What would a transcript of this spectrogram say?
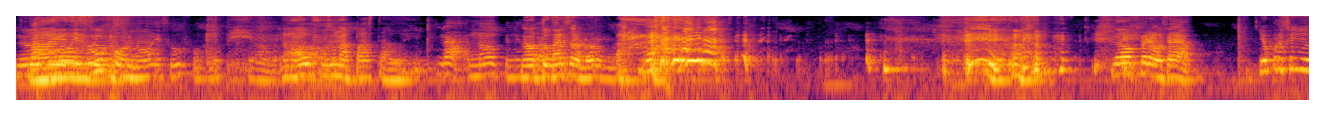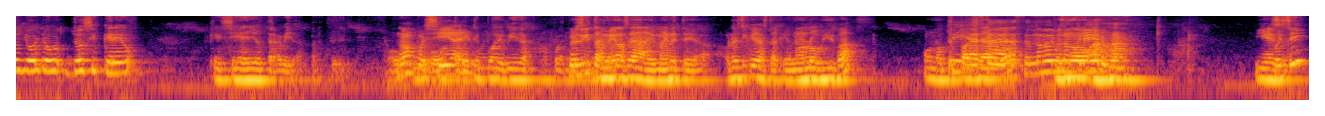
No, no, es es UFO. UFO, no, es UFO. Qué pedo, güey. No, fue una pasta, güey. No, no, pendejo, No, tú fuiste olor, güey. no, pero, o sea, yo por eso yo, yo, yo, yo sí creo que sí hay otra vida aparte. de- o- No, pues sí otro hay, tipo de vida. Pero es que también, o sea, imagínate, ahora sí que hasta que no lo vivas o no te Sí, pase hasta- algo, hasta no me pues no no, creer, güey. ajá. Y es, Pues sí.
